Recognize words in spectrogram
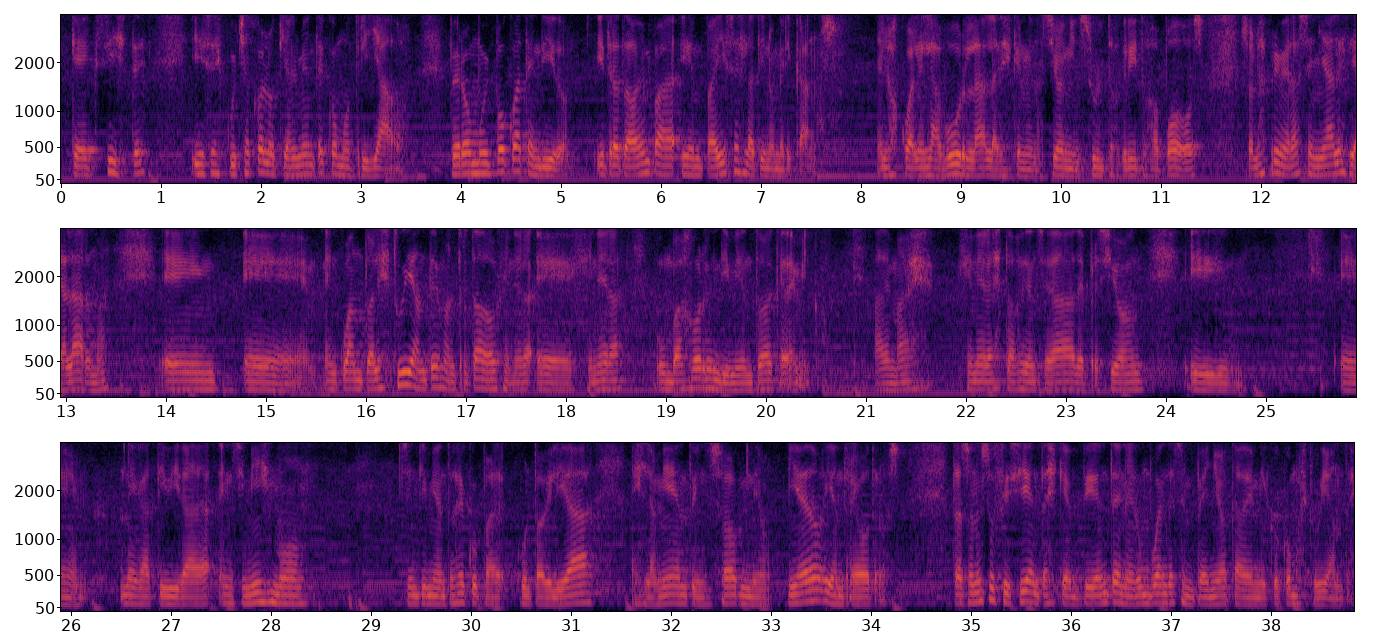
que existe y se escucha coloquialmente como trillado, pero muy poco atendido y tratado en países latinoamericanos en los cuales la burla, la discriminación, insultos, gritos, apodos son las primeras señales de alarma en, eh, cuanto al estudiante maltratado genera, eh, genera un bajo rendimiento académico. Además, genera estados de ansiedad, depresión y eh, negatividad en sí mismo, sentimientos de culpabilidad, aislamiento, insomnio, miedo y entre otros. Razones suficientes que impiden tener un buen desempeño académico como estudiante.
